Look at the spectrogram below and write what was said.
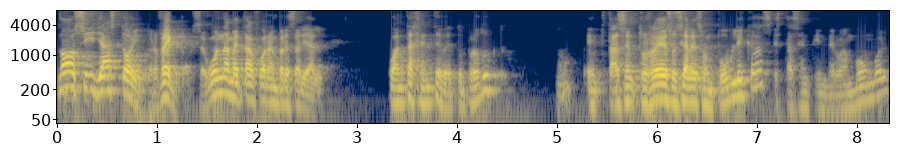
No, sí, ya estoy. Perfecto. Segunda metáfora empresarial. ¿Cuánta gente ve tu producto? ¿Estás en, tus redes sociales son públicas? ¿Estás en Tinder o en Bumble?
